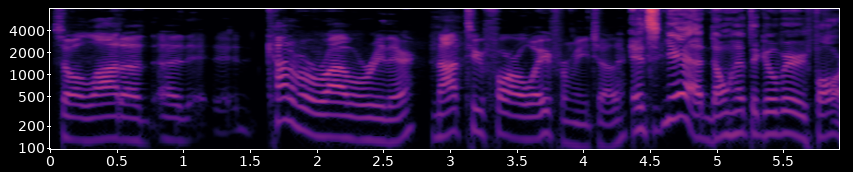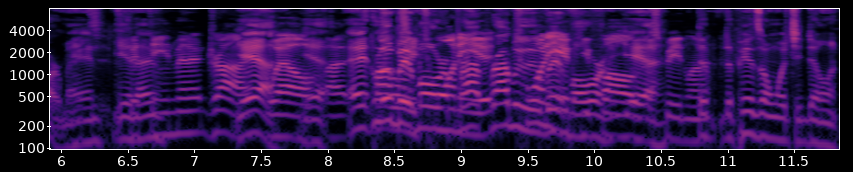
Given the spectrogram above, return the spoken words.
So a lot of uh, kind of a rivalry there, not too far away from each other. It's yeah, don't have to go very far, man. It's a you know, 15 minute drive. yeah, Well, yeah. uh, a little bit more, 20, prob- probably a 20 little bit if more. you follow yeah, the speed limit. D- depends on what you're doing.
